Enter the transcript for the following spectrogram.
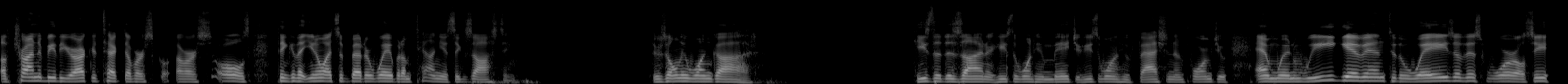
of trying to be the architect of our, of our souls, thinking that, you know what, it's a better way, but I'm telling you, it's exhausting. There's only one God. He's the designer. He's the one who made you. He's the one who fashioned and formed you. And when we give in to the ways of this world, see,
